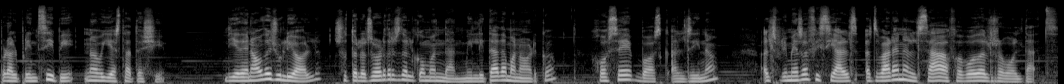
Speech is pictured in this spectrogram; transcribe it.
Però al principi no havia estat així. Dia de 9 de juliol, sota les ordres del comandant militar de Menorca, José Bosch Alzina, els primers oficials es varen alçar a favor dels revoltats.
